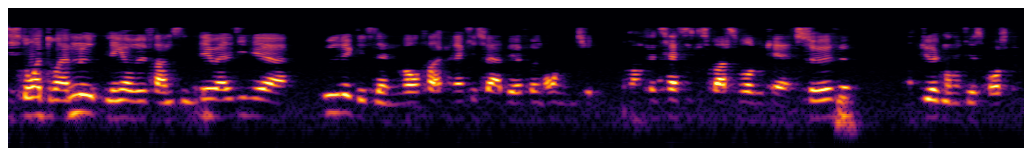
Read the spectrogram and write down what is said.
de store drømme længere ude i fremtiden, det er jo alle de her udviklingslande, hvor folk har rigtig svært ved at få en ordentlig budget. Og der er fantastiske spots, hvor du kan surfe og dyrke mange af de her sportsgrene.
